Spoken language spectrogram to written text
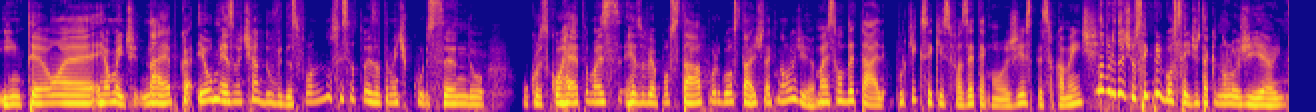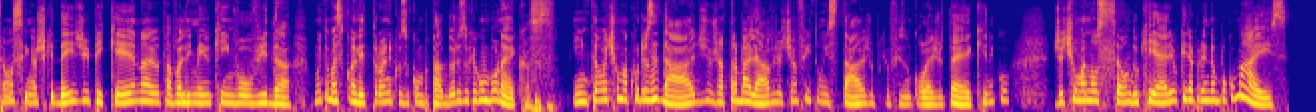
Então, é, realmente, na época, eu mesma tinha dúvidas. Falando, não sei se eu estou exatamente cursando o curso correto, mas resolvi apostar por gostar de tecnologia. Mas só um detalhe, por que, que você quis fazer tecnologia especificamente? Na verdade, eu sempre gostei de tecnologia. Então, assim, acho que desde pequena eu estava ali meio que envolvida muito mais com eletrônicos e computadores do que com bonecas. Então, eu tinha uma curiosidade, eu já trabalhava, já tinha feito um estágio, porque eu fiz um colégio técnico, já tinha uma noção do que era e eu queria aprender um pouco mais.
